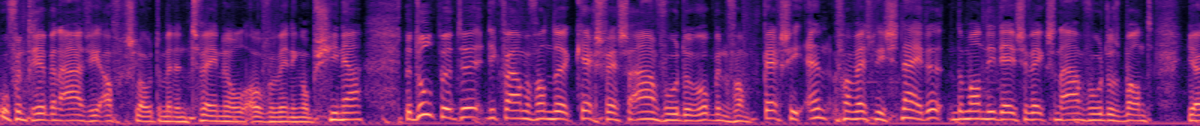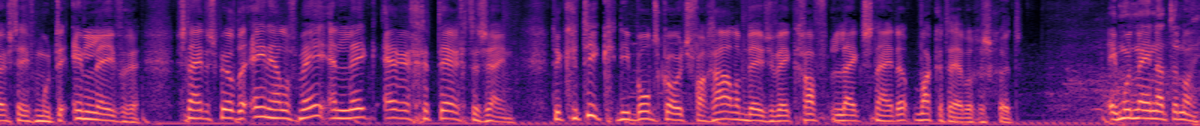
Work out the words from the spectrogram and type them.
oefentrip in Azië afgesloten met een 2-0 overwinning op China. De doelpunten die kwamen van de kerstverse aanvoerder Robin van Persie... en van Wesley Sneijder, de man die deze week zijn aanvoerdersband juist heeft moeten inleveren. Sneijder speelde één helft mee en leek erg getergd te zijn. De kritiek die bondscoach Van Gaal hem deze week gaf... lijkt Sneijder wakker te hebben geschud. Ik moet mee naar het toernooi.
